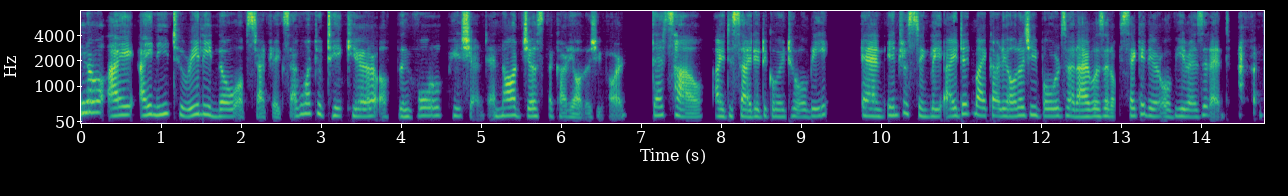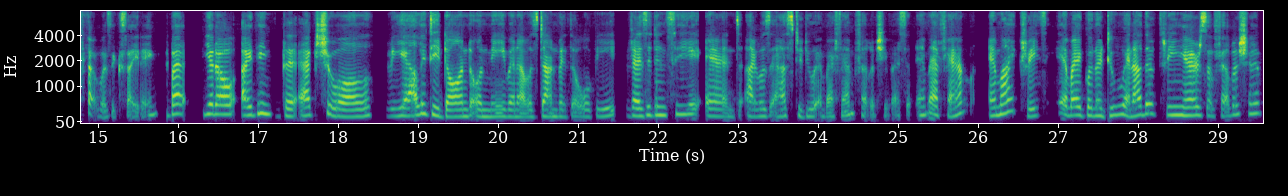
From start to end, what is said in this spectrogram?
you know, I, I need to really know obstetrics. I want to take care of the whole patient and not just the cardiology part. That's how I decided to go into OB. And interestingly, I did my cardiology boards when I was a second year OB resident. that was exciting. But, you know, I think the actual reality dawned on me when I was done with the OB residency and I was asked to do MFM fellowship. I said, MFM? Am I crazy? Am I going to do another three years of fellowship?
